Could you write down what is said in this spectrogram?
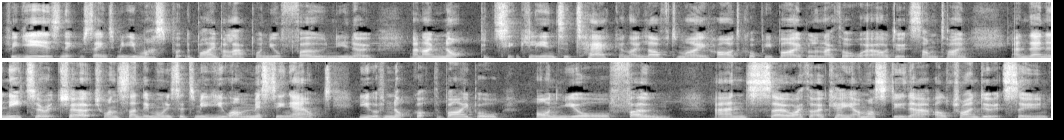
for years, Nick was saying to me, "You must put the Bible app on your phone," you know. And I'm not particularly into tech, and I loved my hard copy Bible, and I thought, well, I'll do it sometime. And then Anita at church one Sunday morning said to me, "You are missing out. You have not got the Bible on your phone." And so I thought, okay, I must do that. I'll try and do it soon.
